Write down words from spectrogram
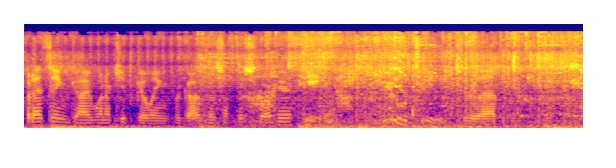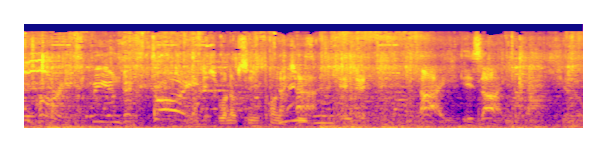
But I think I want to keep going regardless of the score here. King of beauty! To uh, Turrets being destroyed! just one of the point two. I design that, you know.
